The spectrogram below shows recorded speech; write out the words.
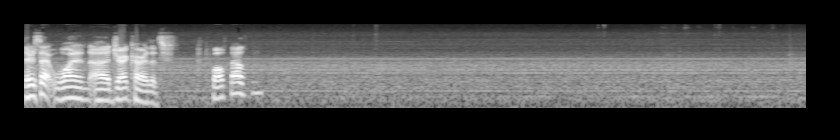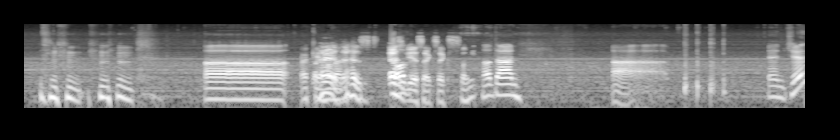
There's that one uh, drag car that's twelve thousand. uh, okay, hey, hold that on. has has Hold- VSXX. Hold on. Uh, engine?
